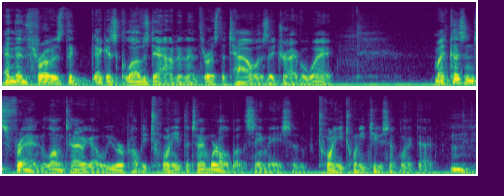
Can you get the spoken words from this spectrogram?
and then throws the I guess gloves down, and then throws the towel as they drive away. My cousin's friend, a long time ago, we were probably 20 at the time. We're all about the same age, so 20, 22, something like that. Mm-hmm.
